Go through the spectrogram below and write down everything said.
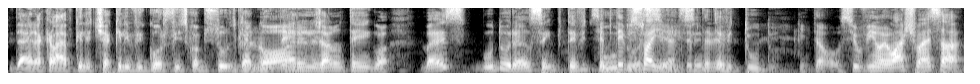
Daí naquela época ele tinha aquele vigor físico absurdo, que Ele agora ele já não tem igual. Mas o Duran sempre teve Sempre tudo. teve isso aí, assim, é, sempre sempre, teve- teve... tudo. Então, Silvinho, eu acho essa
